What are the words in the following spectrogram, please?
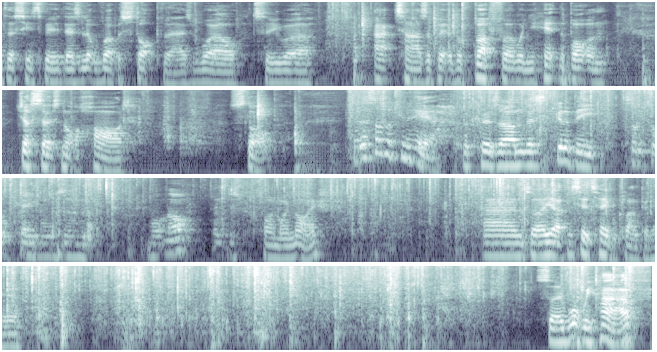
And there seems to be there's a little rubber stop there as well to uh, act as a bit of a buffer when you hit the bottom just so it's not a hard stop. So let's have a look in here because um, there's going to be some sort of cables and whatnot. Let me just find my knife. And uh, yeah I can see a table clamp in here. So what we have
